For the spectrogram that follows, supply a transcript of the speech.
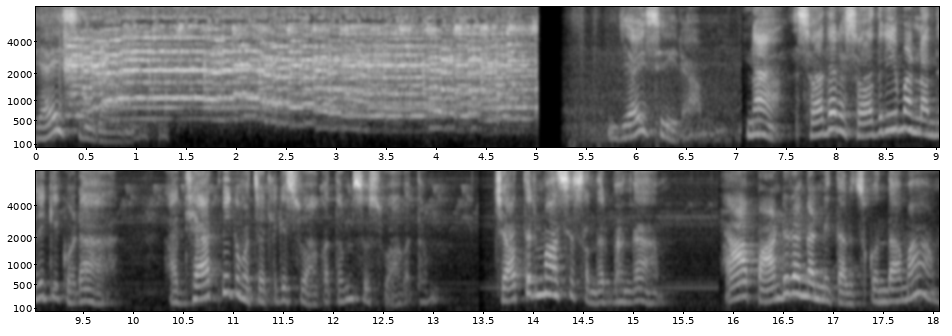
జై శ్రీరామ్. జై శ్రీరామ్ నా సోదర సోదరీమణులందరికీ కూడా ఆధ్యాత్మిక ముచ్చట్లకి స్వాగతం సుస్వాగతం. చాతుర్మాస సందర్భంగా ఆ పాండురంగాన్ని తలుచుకుందామా?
